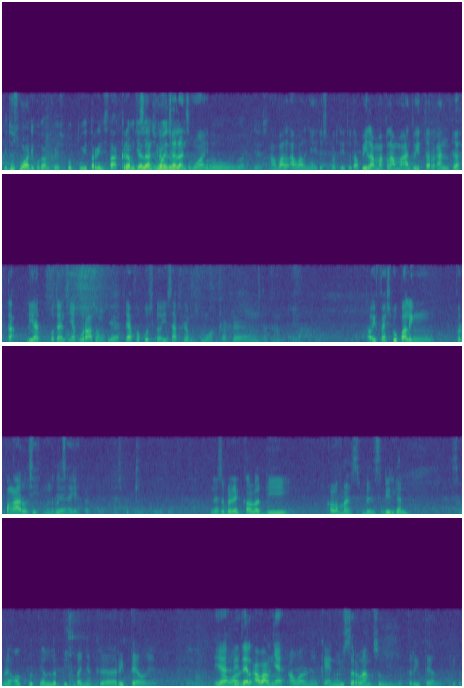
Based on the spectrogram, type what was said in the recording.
Itu semua dipegang Facebook, Twitter, Instagram, jalan Instagram, semua itu. jalan semua itu. Oh, luar biasa. awal awalnya itu seperti itu tapi lama kelamaan Twitter kan udah tak lihat potensinya kurang langsung Iya. saya fokus ke Instagram semua Instagram. Instagram. tapi Facebook paling berpengaruh sih menurut Iya. saya Facebook gitu. Nah sebenarnya kalau di kalau Mas Ben sendiri kan sebenarnya outputnya lebih banyak ke retail ya ya Awalnya. retail awalnya awalnya ke end user langsung ya ke retail gitu.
